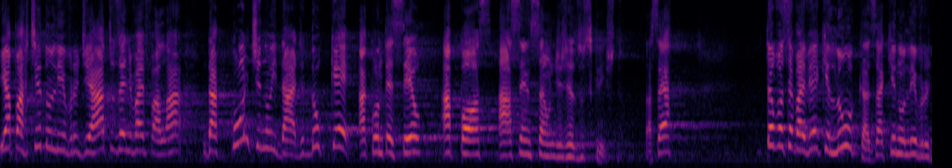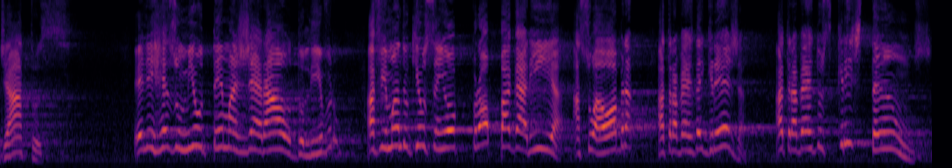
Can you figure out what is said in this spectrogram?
E a partir do livro de Atos ele vai falar da continuidade do que aconteceu após a ascensão de Jesus Cristo. Tá certo? Então você vai ver que Lucas, aqui no livro de Atos, ele resumiu o tema geral do livro, afirmando que o Senhor propagaria a sua obra através da igreja, através dos cristãos,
